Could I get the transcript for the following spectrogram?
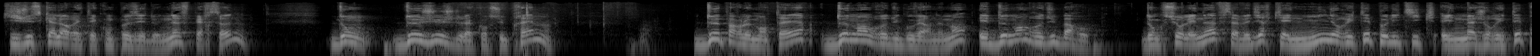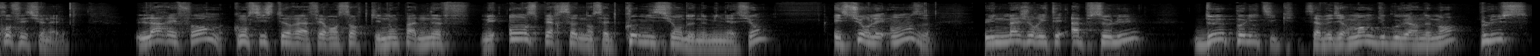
qui jusqu'alors était composé de neuf personnes, dont deux juges de la Cour suprême, deux parlementaires, deux membres du gouvernement et deux membres du barreau. Donc sur les neuf, ça veut dire qu'il y a une minorité politique et une majorité professionnelle. La réforme consisterait à faire en sorte qu'il n'y ait non pas neuf, mais onze personnes dans cette commission de nomination, et sur les onze, une majorité absolue de politiques. Ça veut dire membres du gouvernement plus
